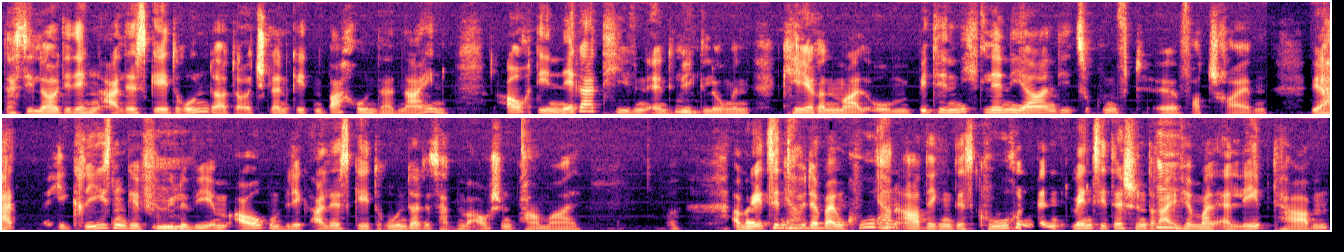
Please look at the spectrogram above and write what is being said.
dass die Leute denken, alles geht runter, Deutschland geht einen Bach runter. Nein, auch die negativen Entwicklungen mhm. kehren mal um. Bitte nicht linear in die Zukunft äh, fortschreiben. Wir hatten solche Krisengefühle mhm. wie im Augenblick, alles geht runter, das hatten wir auch schon ein paar Mal. Aber jetzt sind ja. wir wieder beim Kuchenartigen ja. des Kuchen. Wenn, wenn Sie das schon drei, mhm. vier Mal erlebt haben,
